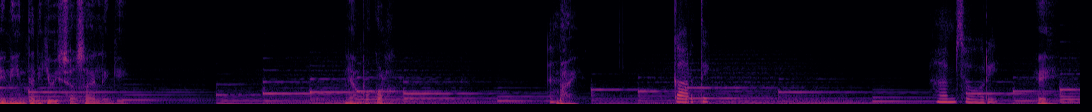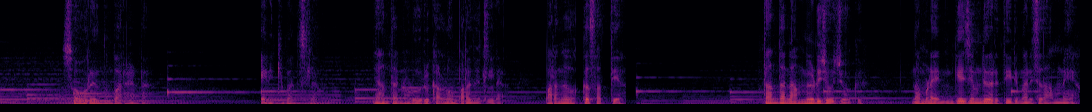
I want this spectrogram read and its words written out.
ഇനിയും തനിക്ക് വിശ്വാസമില്ലെങ്കിൽ ഞാൻ പൊക്കോളാം. ബൈ. കാർത്തിക്. ഐ എം സോറി ഏയ് സോറി ഒന്നും പറയണ്ട. എനിക്ക് മനസ്സിലാവും. ഞാൻ തന്നോട് ഒരു കള്ളവും പറഞ്ഞിട്ടില്ല. പറഞ്ഞതൊക്കെ സത്യ. താൻ തന്നെ അമ്മയോട് ചോദിച്ചു നോക്ക്. നമ്മുടെ എൻഗേജ്മെന്റ് വരെ തീരുമാനിച്ചത് അമ്മയാ.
